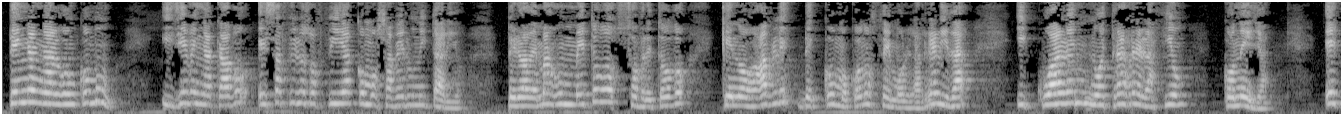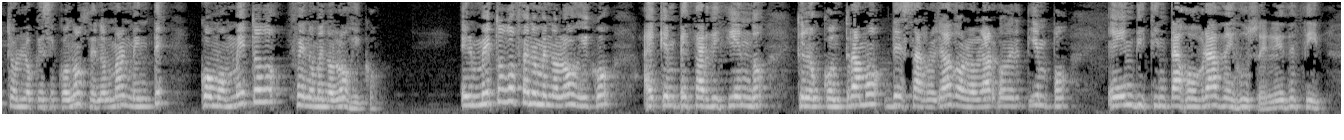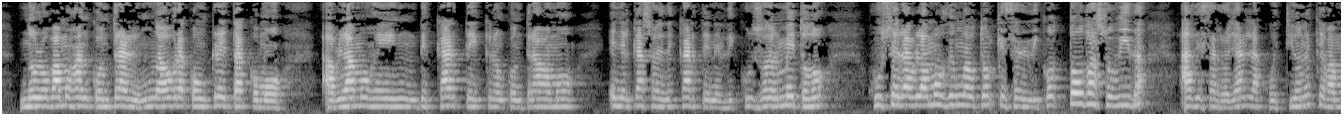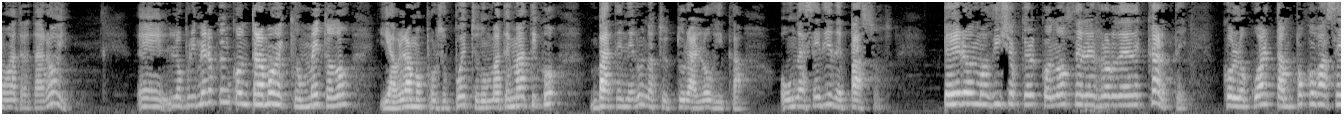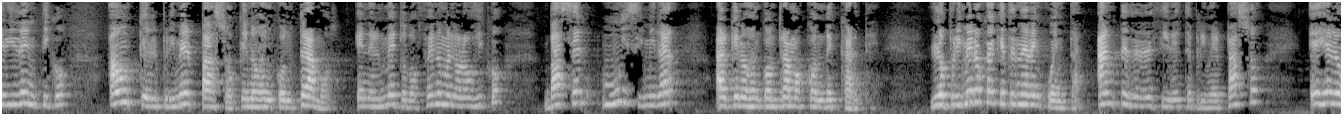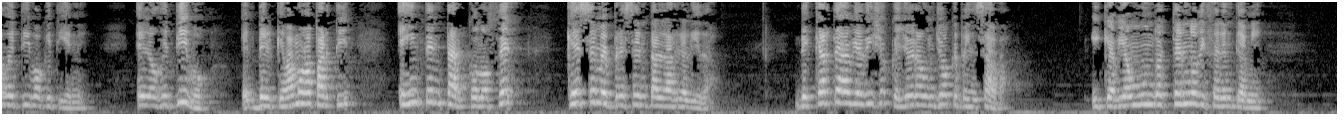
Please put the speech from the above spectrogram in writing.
tengan algo en común y lleven a cabo esa filosofía como saber unitario, pero además un método sobre todo que nos hable de cómo conocemos la realidad y cuál es nuestra relación con ella. Esto es lo que se conoce normalmente como método fenomenológico. El método fenomenológico hay que empezar diciendo que lo encontramos desarrollado a lo largo del tiempo en distintas obras de Husserl, es decir, no lo vamos a encontrar en una obra concreta como hablamos en Descartes, que lo encontrábamos en el caso de Descartes en el discurso del método, Husserl hablamos de un autor que se dedicó toda su vida a desarrollar las cuestiones que vamos a tratar hoy. eh, lo primero que encontramos es que un método, y hablamos por supuesto de un matemático, va a tener una estructura lógica o una serie de pasos. Pero hemos dicho que él conoce el error de Descartes, con lo cual tampoco va a ser idéntico, aunque el primer paso que nos encontramos en el método fenomenológico va a ser muy similar al que nos encontramos con Descartes. Lo primero que hay que tener en cuenta antes de decir este primer paso es el objetivo que tiene. El objetivo del que vamos a partir es intentar conocer qué se me presenta en la realidad. Descartes había dicho que yo era un yo que pensaba y que había un mundo externo diferente a mí.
